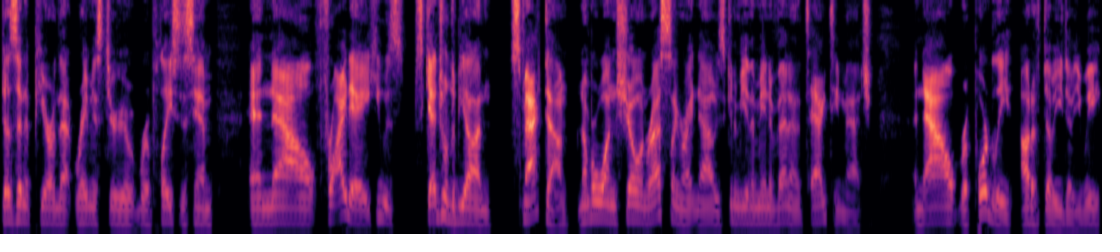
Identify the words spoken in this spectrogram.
Doesn't appear on that. Rey Mysterio replaces him. And now Friday, he was scheduled to be on SmackDown, number one show in wrestling right now. He's going to be in the main event in a tag team match. And now reportedly out of WWE.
